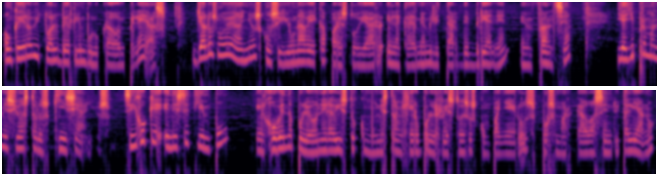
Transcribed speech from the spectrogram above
aunque era habitual verle involucrado en peleas. Ya a los nueve años consiguió una beca para estudiar en la Academia Militar de Brienne, en Francia, y allí permaneció hasta los 15 años. Se dijo que en este tiempo el joven Napoleón era visto como un extranjero por el resto de sus compañeros por su marcado acento italiano,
